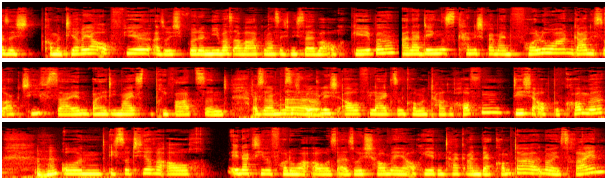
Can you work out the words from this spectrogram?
Also ich kommentiere ja auch viel, also ich würde nie was erwarten, was ich nicht selber auch gebe. Allerdings kann ich bei meinen Followern gar nicht so aktiv sein, weil die meisten privat sind. Also da muss ah. ich wirklich auf Likes und Kommentare hoffen, die ich ja auch bekomme. Mhm. Und ich sortiere auch inaktive Follower aus. Also ich schaue mir ja auch jeden Tag an, wer kommt da Neues rein.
